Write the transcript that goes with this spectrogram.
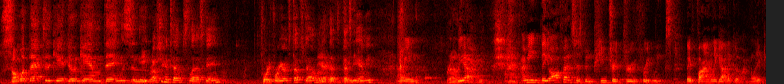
somewhat back to the cam, doing Cam things, and Eight rushing attempts last game, 44 yards touchdown. I mean, Yeah. that's that's Cammy. I mean, Brownie. Yeah. Cammy. I mean, the offense has been putrid through three weeks. They finally got it going. Like,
